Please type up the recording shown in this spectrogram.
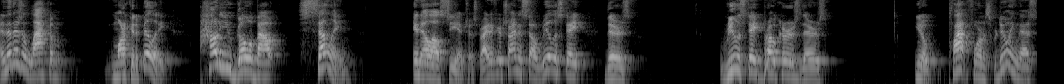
And then there's a lack of marketability. How do you go about selling an LLC interest, right? If you're trying to sell real estate, there's real estate brokers, there's you know, platforms for doing this,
